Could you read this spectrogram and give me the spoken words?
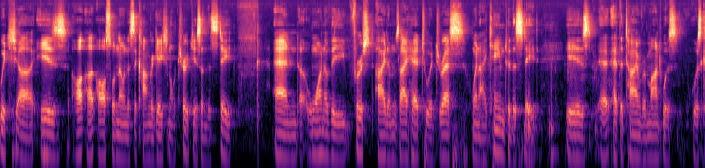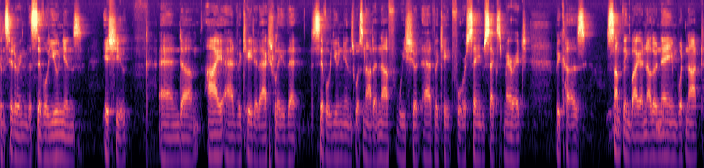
which uh, is al- uh, also known as the Congregational Churches in the state. And uh, one of the first items I had to address when I came to the state is, at, at the time, Vermont was was considering the civil unions issue, and um, I advocated actually that civil unions was not enough, we should advocate for same-sex marriage because something by another name would not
